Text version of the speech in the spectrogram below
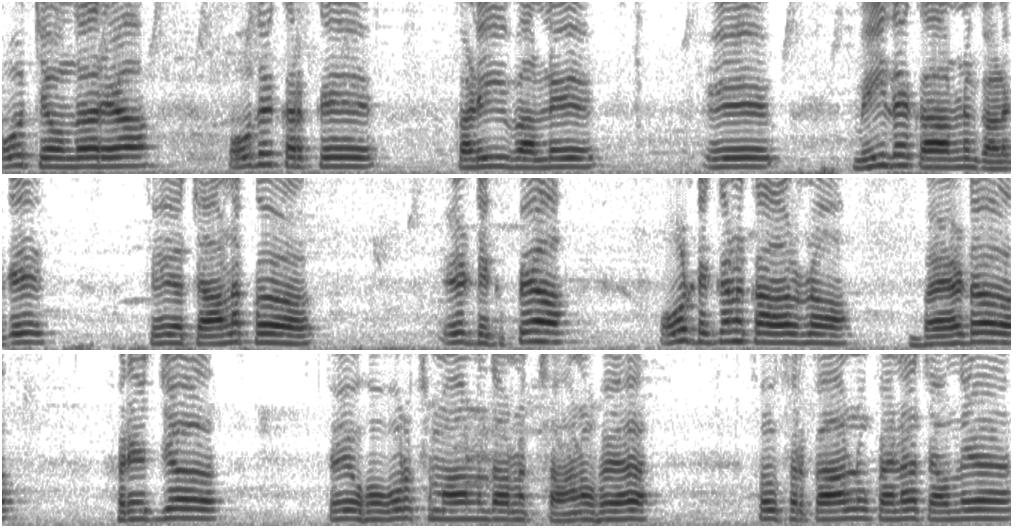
ਉਹ ਚਾਉਂਦਾ ਰਿਹਾ। ਉਹਦੇ ਕਰਕੇ ਕੜੀ ਵਾਲੇ ਇਹ ਮੀਂਹ ਦੇ ਕਾਰਨ ਗਲ ਗਏ ਤੇ ਅਚਾਨਕ ਇਹ ਡਿੱਗ ਪਿਆ। ਉਹ ਡਿੱਗਣ ਕਾਰਨ ਬੈਡ, ਫਰਿੱਜ ਤੇ ਹੋਰ ਸਮਾਨ ਦਾ ਨੁਕਸਾਨ ਹੋਇਆ। ਸੋ ਸਰਕਾਰ ਨੂੰ ਕਹਿਣਾ ਚਾਹੁੰਦੇ ਆ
